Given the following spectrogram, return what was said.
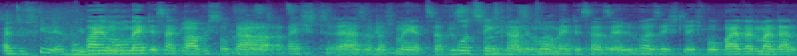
Also viele Entwicklungen. Wobei im Moment ist er, glaube ich, sogar recht, also dass man jetzt davor ziehen kann. Im Moment ist er sehr übersichtlich. Wobei, wenn man dann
